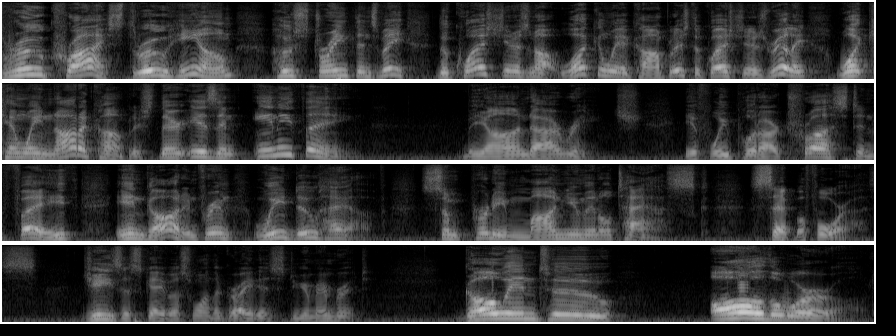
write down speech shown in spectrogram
through Christ, through Him who strengthens me. The question is not what can we accomplish, the question is really what can we not accomplish. There isn't anything beyond our reach if we put our trust and faith in God. And friend, we do have some pretty monumental tasks set before us. Jesus gave us one of the greatest. Do you remember it? Go into all the world,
